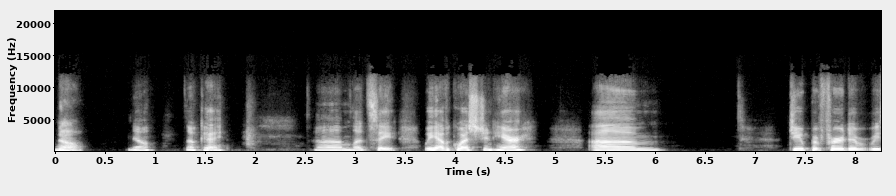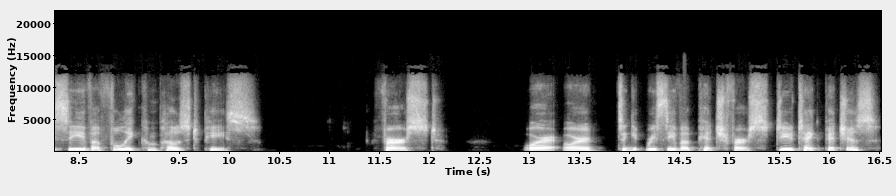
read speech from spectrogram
No. No. Okay. Um, let's see. We have a question here. Um, do you prefer to receive a fully composed piece first, or or to get, receive a pitch first? Do you take pitches?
